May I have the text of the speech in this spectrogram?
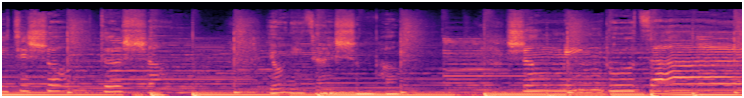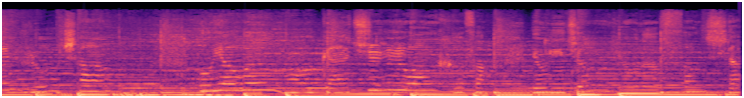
被理解受的伤，有你在身旁，生命不再如常。不要问我该去往何方，有你就有了方向。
